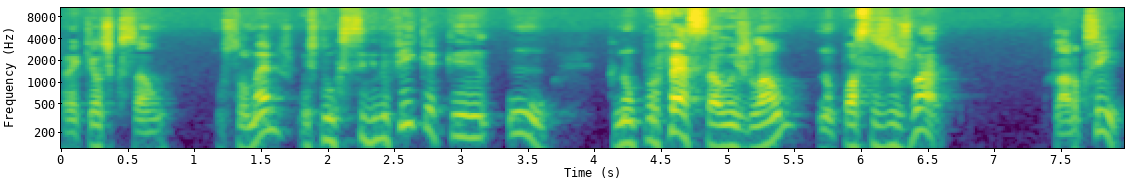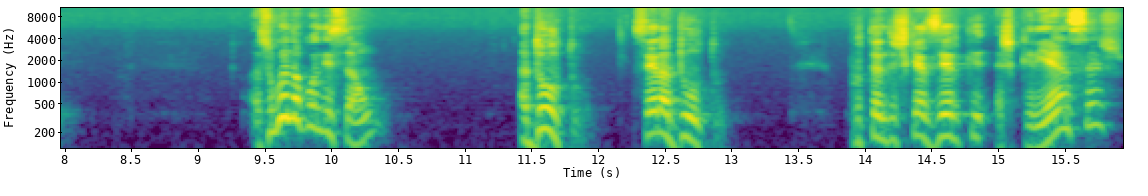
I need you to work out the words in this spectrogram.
para aqueles que são muçulmanos. Isto não significa que um que não professa o Islão não possa jejuar. Claro que sim. A segunda condição, adulto, ser adulto. Portanto, isto quer dizer que as crianças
